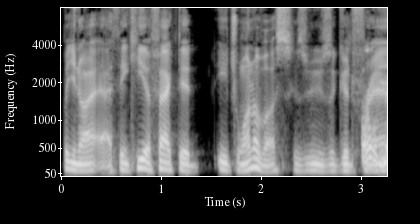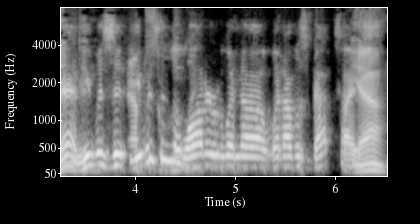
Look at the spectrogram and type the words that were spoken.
but you know I, I think he affected each one of us because he was a good friend. Oh friend. man, he was he was in the water when uh when I was baptized. yeah,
